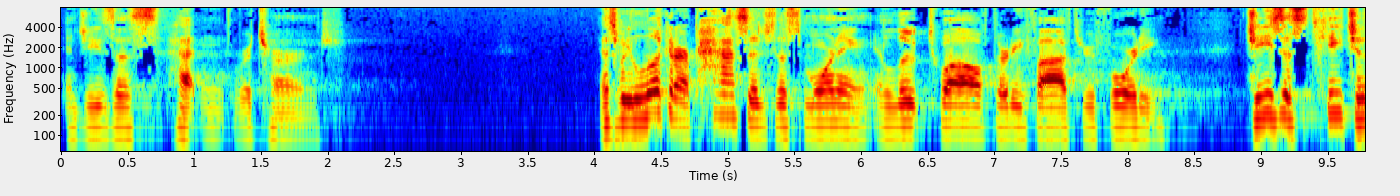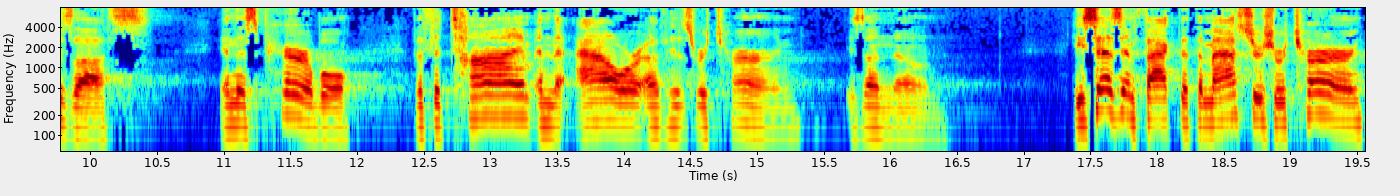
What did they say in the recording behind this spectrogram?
and Jesus hadn't returned. As we look at our passage this morning in Luke 12, 35 through 40, Jesus teaches us in this parable that the time and the hour of his return is unknown. He says, in fact, that the master's return,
